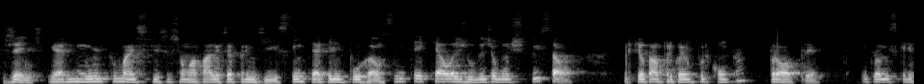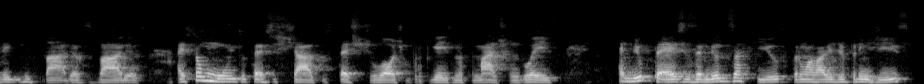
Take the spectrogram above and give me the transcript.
Gente, é muito mais difícil chamar vaga de aprendiz sem ter aquele empurrão, sem ter aquela ajuda de alguma instituição. Porque eu estava procurando por conta própria. Então eu me inscrevi em várias, várias. Aí são muito testes chatos, testes de lógica, português, matemática, inglês. É mil testes, é mil desafios para uma vaga de aprendiz.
